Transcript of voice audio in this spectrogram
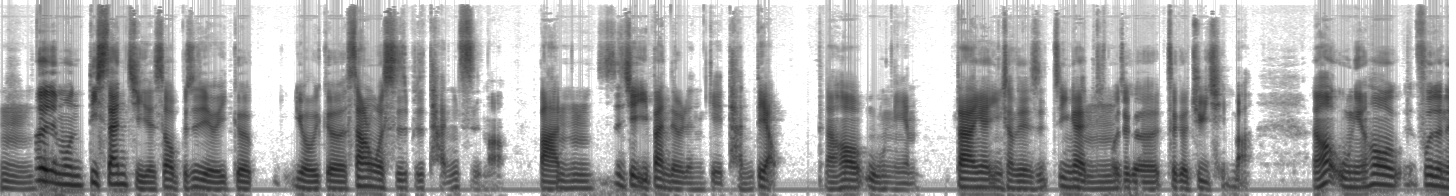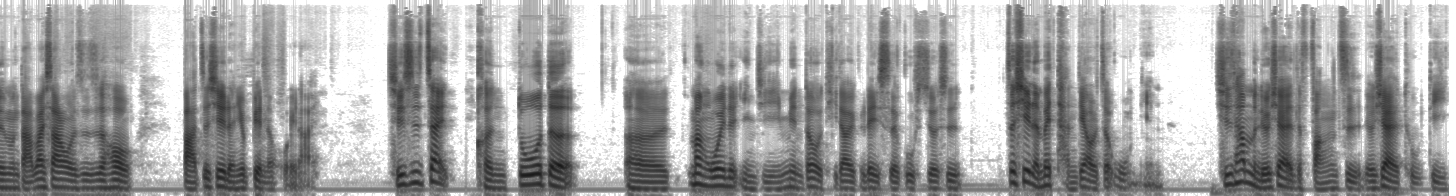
嗯复仇者联盟第三集的时候，不是有一个有一个萨诺斯不是弹指嘛，把世界一半的人给弹掉，然后五年，大家应该印象这件事，应该有听过嗯这个、这个剧情吧？然后五年后，复仇者联盟打败萨诺斯之后，把这些人又变了回来。其实，在很多的呃漫威的影集里面都有提到一个类似的故事，就是这些人被弹掉了这五年，其实他们留下来的房子、留下来的土地，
